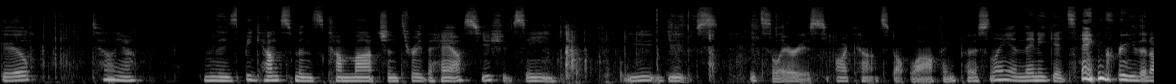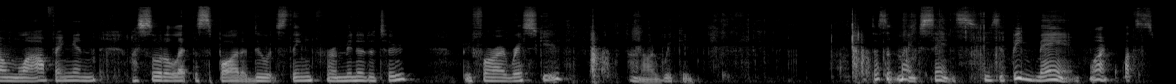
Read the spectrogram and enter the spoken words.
a girl. I tell you. And these big huntsmen's come marching through the house. You should see him. You, you, it's, hilarious. I can't stop laughing personally. And then he gets angry that I'm laughing and I sort of let the spider do its thing for a minute or two before I rescue. And I wicked. It doesn't make sense. He's a big man. Like, what's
